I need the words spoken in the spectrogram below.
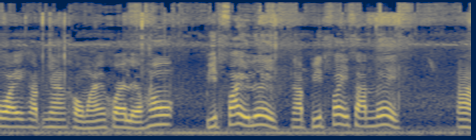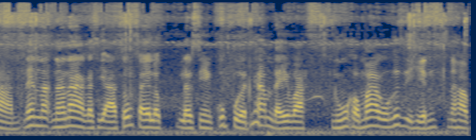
ค่อยๆครับย่างเข่าไม้ค่อยแล้วเฮาปิดไฟเลยนะปิดไฟสั่นเลย อ่าแน่นหน้าๆก็สิอาจสงสัยเราเราเสียงกูเปิดย่ามใดวะหนูเขามากก็คือสิเห็นนะครับ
